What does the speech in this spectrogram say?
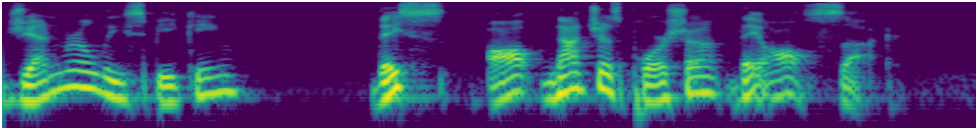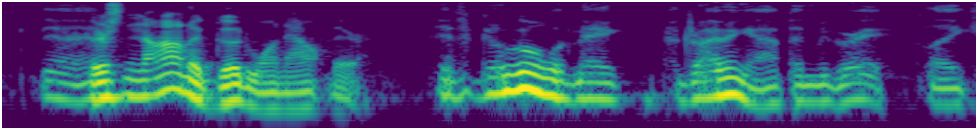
generally speaking, they all not just Porsche, they all suck. Yeah. There's not a good one out there. if Google would make a driving app, that'd be great. Like,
